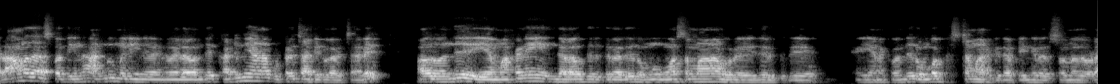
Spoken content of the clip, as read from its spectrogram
ராமதாஸ் பாத்தீங்கன்னா அன்புமணி மேல வந்து கடுமையான குற்றச்சாட்டுகளை வச்சாரு. அவர் வந்து என் மகனே இந்த அளவுக்கு இருக்கிறது ரொம்ப மோசமான ஒரு இது இருக்குது. எனக்கு வந்து ரொம்ப கஷ்டமா இருக்குது அப்படிங்கறத சொன்னதோட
